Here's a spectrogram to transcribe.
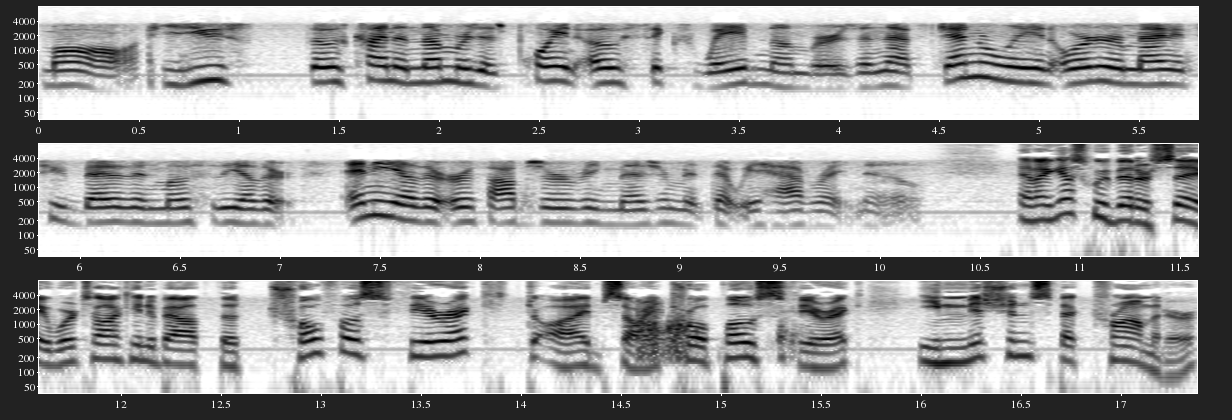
small. If you use those kind of numbers as 0.06 wave numbers, and that's generally an order of magnitude better than most of the other any other Earth observing measurement that we have right now. And I guess we better say we're talking about the tropospheric, I'm sorry, tropospheric emission spectrometer,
